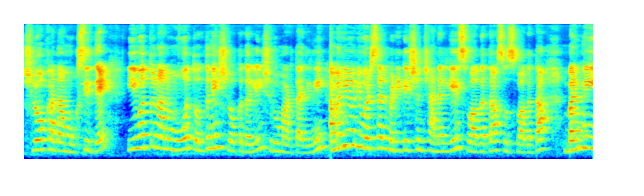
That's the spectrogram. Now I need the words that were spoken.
ಶ್ಲೋಕನ ಮುಗಿಸಿದ್ದೆ. ಇವತ್ತು ನಾನು ಮೂವತ್ತೊಂದನೇ ಶ್ಲೋಕದಲ್ಲಿ ಶುರು ಮಾಡ್ತಾ ಇದ್ದೀನಿ. ಅಮನಿ ಯೂನಿವರ್ಸಲ್ ಮೆಡಿಟೇಷನ್ ಚಾನೆಲ್ಗೆ ಸ್ವಾಗತ, ಸುಸ್ವಾಗತ. ಬನ್ನಿ,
